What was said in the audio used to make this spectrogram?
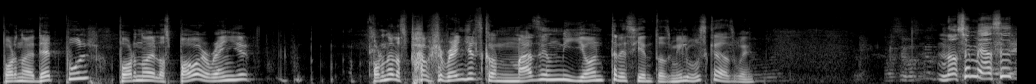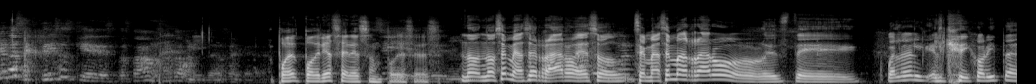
Porno de Deadpool, porno de los Power Rangers. Porno de los Power Rangers con más de un millón trescientos mil búsquedas, güey. Pues si buscas- No se me hace. Hay unas actrices que estaban bastante bonitas. O sea, que... Pod- Podría ser eso, podría ser eso. No, no se me hace raro eso. Se me hace más raro, este... ¿Cuál era el, el que dijo ahorita?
